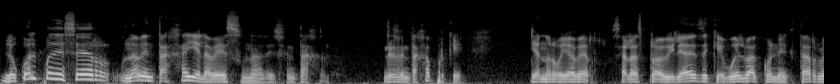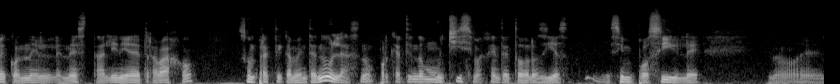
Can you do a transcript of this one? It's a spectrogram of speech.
Lo cual puede ser una ventaja y a la vez una desventaja. Desventaja porque ya no lo voy a ver. O sea, las probabilidades de que vuelva a conectarme con él en esta línea de trabajo son prácticamente nulas, ¿no? Porque atiendo muchísima gente todos los días. Es imposible ¿no? Eh,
